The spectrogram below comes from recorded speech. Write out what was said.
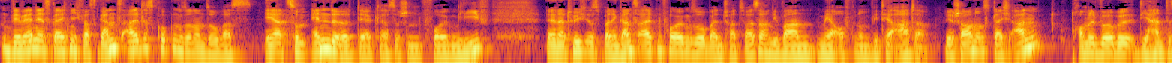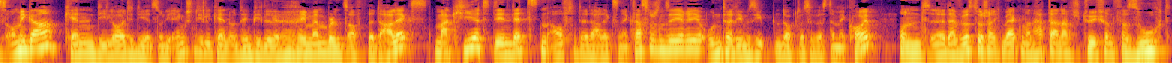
Wir werden jetzt gleich nicht was ganz Altes gucken, sondern so was eher zum Ende der klassischen Folgen lief. Äh, natürlich ist es bei den ganz alten Folgen so, bei den Schwarz-Weiß-Sachen, die waren mehr aufgenommen wie Theater. Wir schauen uns gleich an, Trommelwirbel, die Hand des Omega, kennen die Leute, die jetzt nur die englischen Titel kennen, unter dem Titel Remembrance of the Daleks, markiert den letzten Auftritt der Daleks in der klassischen Serie unter dem siebten Dr. Sylvester McCoy. Und äh, da wirst du wahrscheinlich merken, man hat da natürlich schon versucht,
